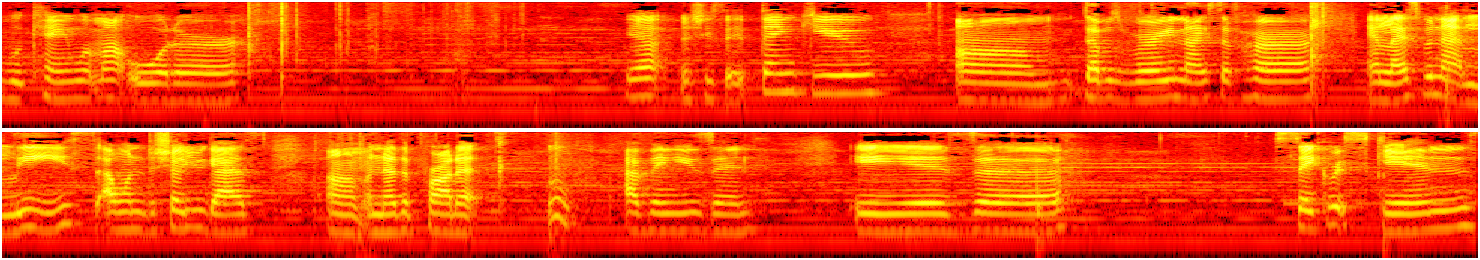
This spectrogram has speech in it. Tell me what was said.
what came with my order. Yeah, and she said thank you. Um, that was very nice of her. And last but not least, I wanted to show you guys um, another product ooh, I've been using is uh, Sacred Skins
